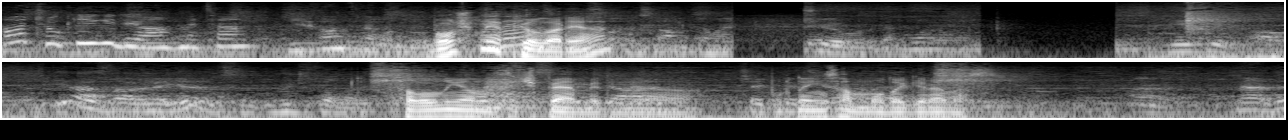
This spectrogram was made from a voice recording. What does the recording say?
Ama çok iyi gidiyor Ahmet ha. İlk antrenman Boş mu yapıyorlar ya? düşüyor burada. Biraz daha öne gelir misin vücut olarak? Salonu yalnız hiç beğenmedim ya. Burada insan moda giremez. Nerede?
